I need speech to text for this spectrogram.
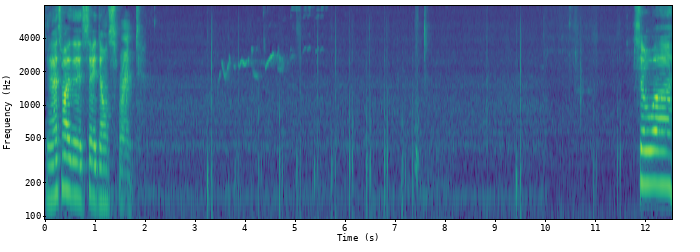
Yeah, that's why they say don't sprint. So, uh,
